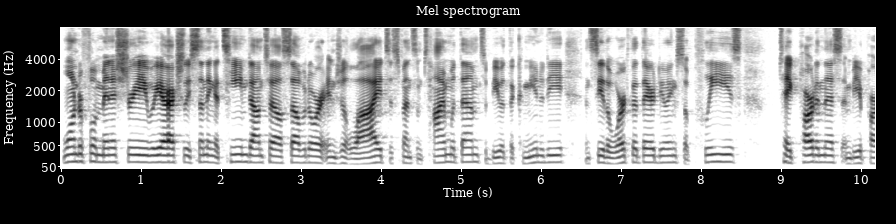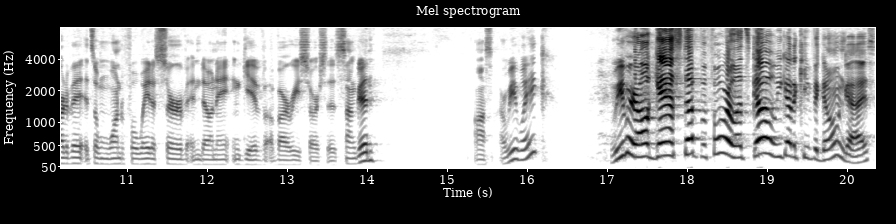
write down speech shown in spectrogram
wonderful ministry. We are actually sending a team down to El Salvador in July to spend some time with them, to be with the community and see the work that they're doing. So please take part in this and be a part of it. It's a wonderful way to serve and donate and give of our resources. Sound good? Awesome. Are we awake? We were all gassed up before. Let's go. We got to keep it going, guys.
